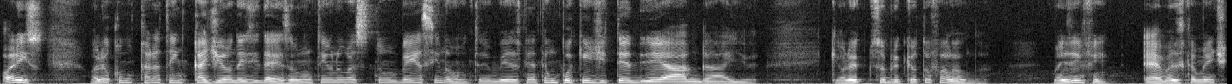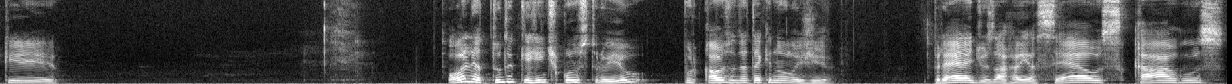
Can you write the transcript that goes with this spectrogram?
Olha isso. Olha como o cara tá encadeando as ideias. Eu não tenho um negócio tão bem assim não. Talvez eu tenha até um pouquinho de TDAH aí. Que olha sobre o que eu tô falando. Mas enfim, é basicamente que Olha tudo que a gente construiu por causa da tecnologia. Prédios, arranha-céus, carros,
